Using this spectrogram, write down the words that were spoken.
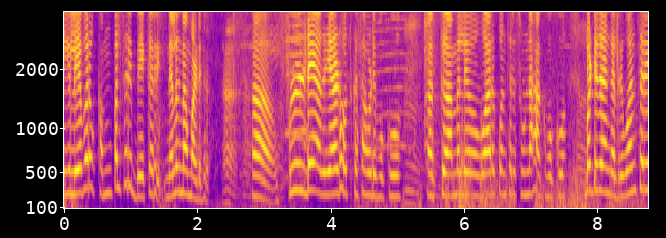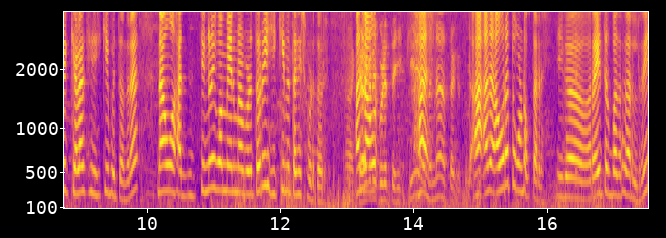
ಈಗ ಲೇಬರ್ ಕಂಪಲ್ಸರಿ ಬೇಕರಿ ನೆಲದ ಮ್ಯಾಗ ಮಾಡಿದ್ರು. ಹಾಂ ಫುಲ್ ಡೇ ಅದು ಎರಡು ಹೊತ್ತು ಕಸ ಹೊಡಿಬೇಕು ಆಮೇಲೆ ವಾರಕ್ಕೆ ಒಂದ್ಸರಿ ಸುಣ್ಣ ಹಾಕಬೇಕು. ಬಟ್ ಇದಂಗಲ್ರಿ ಒಂದ್ಸರಿ ಕೆಳಗೆ ಹಿಕ್ಕಿ ಬಿತ್ತು ಅಂದ್ರೆ ನಾವು ಹದ್ ತಿಂಗಳಿಗೊಮ್ಮೆ ಏನು ಮಾಡ್ಬಿಡ್ತಾವ್ರಿ ಹಿಕ್ಕಿನ ತೆಗಿಸ್ಬಿಡ್ತಾವ್ರಿ. ಅಂದ್ರೆ ಅದು ಅವರ ತೊಗೊಂಡು ಹೋಗ್ತಾರೆ ಈಗ ರೈತರು ಬರ್ತಾರಲ್ರಿ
